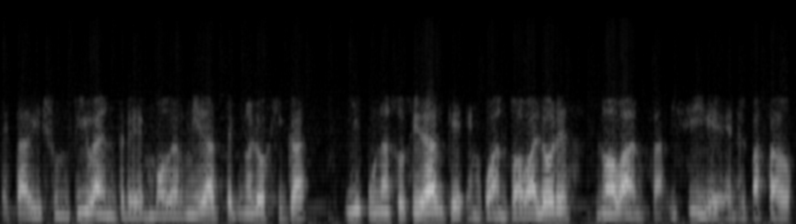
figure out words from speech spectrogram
esta disyuntiva entre modernidad tecnológica y una sociedad que en cuanto a valores no avanza y sigue en el pasado.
